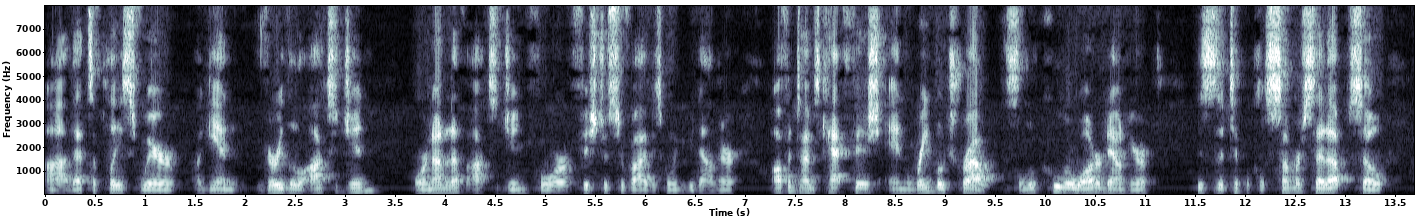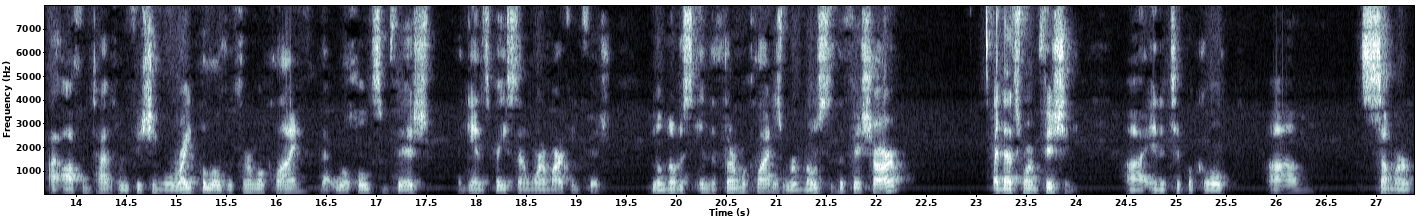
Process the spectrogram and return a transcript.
uh, that's a place where, again, very little oxygen or not enough oxygen for fish to survive is going to be down there oftentimes catfish and rainbow trout. It's a little cooler water down here. This is a typical summer setup, so I oftentimes will be fishing right below the thermocline. That will hold some fish. Again, it's based on where I'm marking fish. You'll notice in the thermocline is where most of the fish are, and that's where I'm fishing uh, in a typical um, summer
